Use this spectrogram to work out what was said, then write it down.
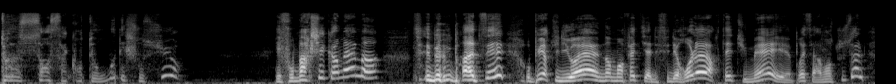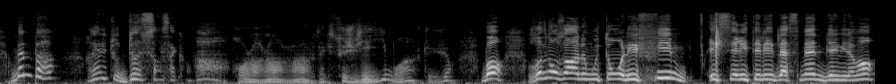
250 euros des chaussures? Il faut marcher quand même, hein. C'est même pas, tu sais. Au pire, tu dis, ouais, non, mais en fait, c'est des rollers, tu sais, tu mets et après, ça avance tout seul. Même pas. Rien du tout, 250. Oh là là là, qu'est-ce que je vieillis, moi, je te jure. Bon, revenons-en à nos moutons, les films et séries télé de la semaine, bien évidemment.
